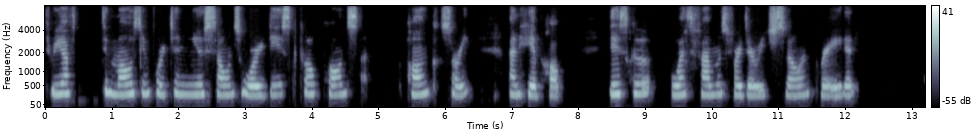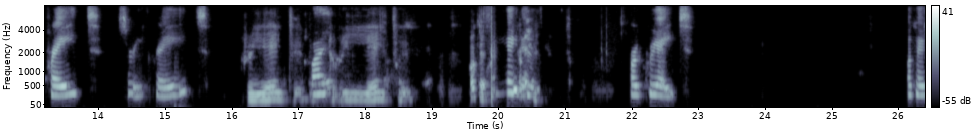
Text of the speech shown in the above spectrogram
Three of the most important new sounds were disco, punks, punk, sorry, and hip hop. Disco was famous for the rich sound created, create, sorry, create, Created. by, Created. Okay. created continue. or create. Okay,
